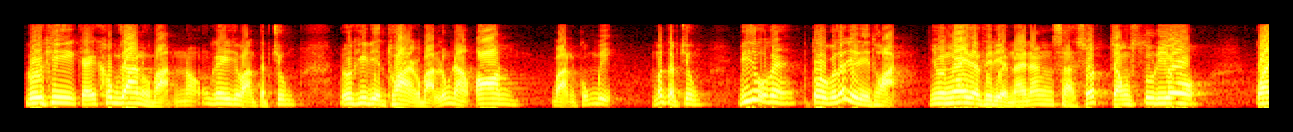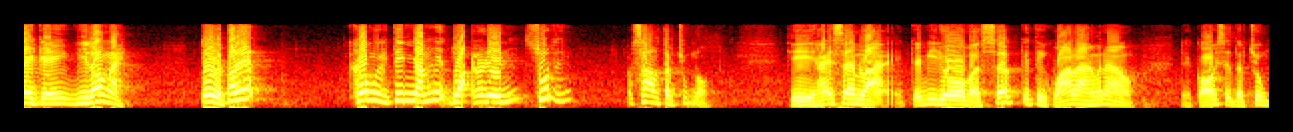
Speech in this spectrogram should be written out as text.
Đôi khi cái không gian của bạn nó cũng gây cho bạn tập trung. Đôi khi điện thoại của bạn lúc nào on bạn cũng bị mất tập trung. Ví dụ về, tôi có rất nhiều điện thoại, nhưng mà ngay tại thời điểm này đang sản xuất trong studio quay cái vlog này, tôi phải tắt hết. Không tin nhắn điện thoại nó đến suốt sao tập trung nổi. Thì hãy xem lại cái video và search cái từ khóa là thế nào để có sự tập trung,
